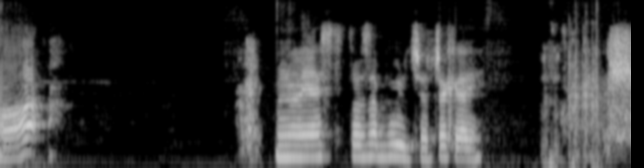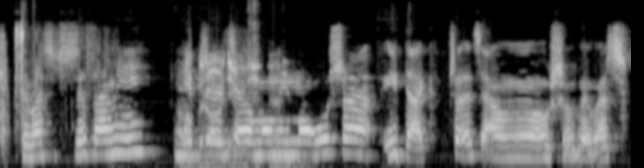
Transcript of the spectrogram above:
O! No jest to zabójcze, czekaj. Zobaczyć czasami nie Obronił przeleciało mu się. mimo uszu i tak, przeleciało mimo uszu, wybacz.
